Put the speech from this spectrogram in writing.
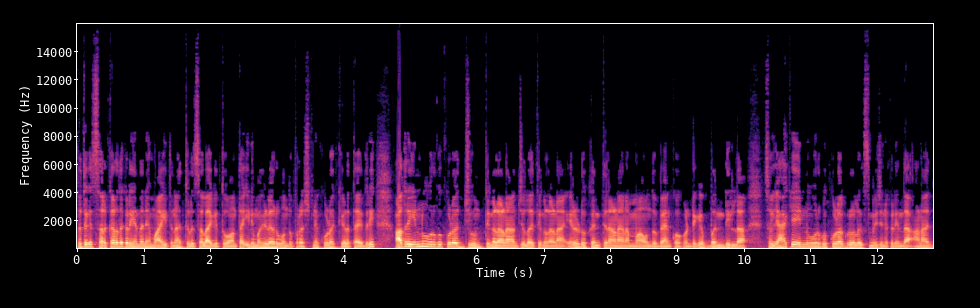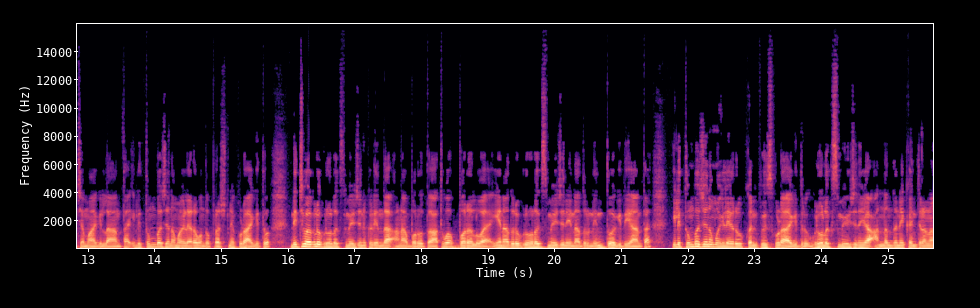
ಜೊತೆಗೆ ಸರ್ಕಾರದ ಕಡೆಯಿಂದನೇ ಮಾಹಿತಿನ ತಿಳಿಸಲಾಗಿತ್ತು ಅಂತ ಇಲ್ಲಿ ಮಹಿಳೆಯರು ಒಂದು ಪ್ರಶ್ನೆ ಕೂಡ ಕೇಳ್ತಾ ಇದ್ರಿ. ಆದ್ರೆ ಇನ್ನೂವರೆಗೂ ಕೂಡ ಜೂನ್ ತಿಂಗಳ ಜುಲೈ ತಿಂಗಳ ಎರಡು ಕಂತಿನ ಹಣ ನಮ್ಮ ಒಂದು ಬ್ಯಾಂಕ್ ಅಕೌಂಟಿಗೆ ಬಂದಿಲ್ಲ. ಸೊ ಯಾಕೆ ಇನ್ನೂವರೆಗೂ ಕೂಡ ಗೃಹಲಕ್ಷ್ಮಿ ಯೋಜನೆ ಕಡೆಯಿಂದ ಹಣ ಜಮಾ ಆಗಿಲ್ಲ ಅಂತ ಇಲ್ಲಿ ತುಂಬಾ ಜನ ಮಹಿಳೆಯರ ಒಂದು ಪ್ರಶ್ನೆ ಕೂಡ ಆಗಿತ್ತು. ನಿಜವಾಗ್ಲೂ ಗೃಹಲಕ್ಷ್ಮಿ ಯೋಜನೆ ಕಡೆಯಿಂದ ಹಣ ಬರುತ್ತಾ ಅಥವಾ ಬರಲ್ವಾ? ಏನಾದರೂ ಗೃಹಲಕ್ಷ್ಮಿ ಯೋಜನೆ ಏನಾದರೂ ನಿಂತು ಹೋಗಿದೆಯಾ ಅಂತ ಇಲ್ಲಿ ತುಂಬಾ ಜನ ಮಹಿಳೆಯರು ಕನ್ಫ್ಯೂಸ್ ಕೂಡ ಆಗಿದ್ರು. ಗೃಹಲಕ್ಷ್ಮಿ ಯೋಜನೆಯ ಹನ್ನೊಂದನೇ ಕಂತಿನ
